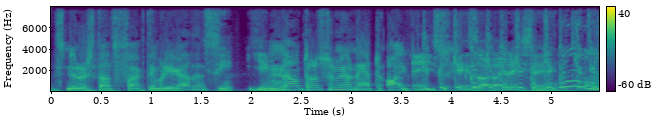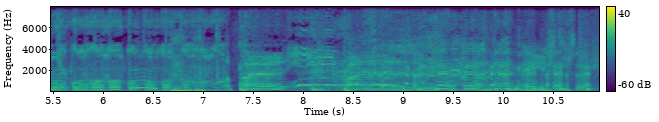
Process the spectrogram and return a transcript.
A senhora está de facto embriagada? Sim, e em Não trouxe o meu neto. Olha, É isso. Exato, olha isto é. Ih, pã. É isto, percebes?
